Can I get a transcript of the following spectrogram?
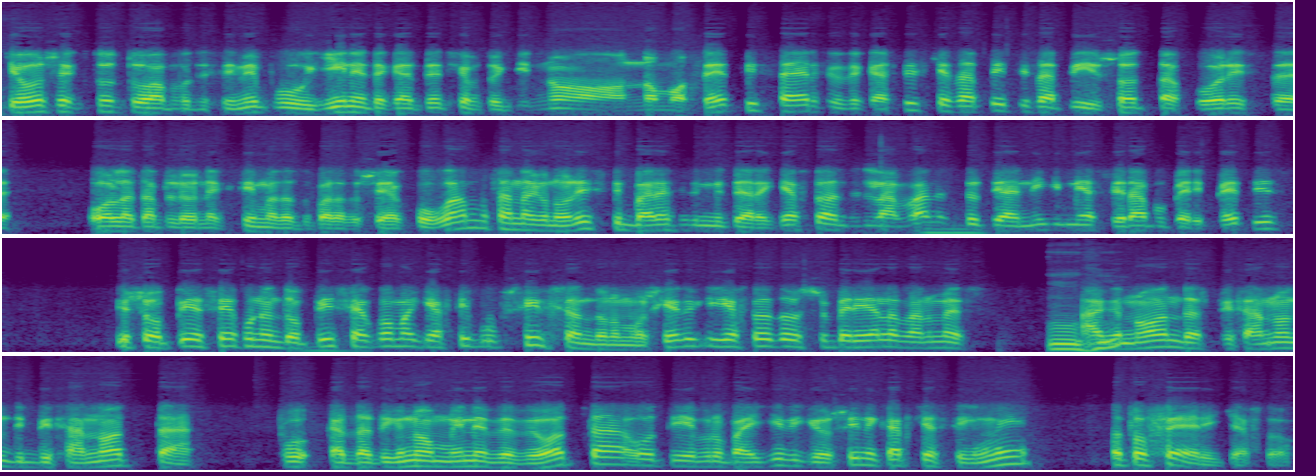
Και ως εκ τούτου από τη στιγμή που γίνεται κάτι τέτοιο από τον κοινό νομοθέτη, θα έρθει ο δικαστής και θα πει τι θα πει η ισότητα χωρίς ε, όλα τα πλεονεκτήματα του παραδοσιακού γάμου, θα αναγνωρίσει την παρέθετη μητέρα. Και αυτό αντιλαμβάνεστε ότι ανοίγει μια σειρά από περιπέτειες τις οποίες έχουν εντοπίσει ακόμα και αυτοί που ψήφισαν το νομοσχέδιο και γι' αυτό το συμπεριέλαβαν μέσα. Μμμ. Αγνοώντας πιθανόν την πιθανότητα που κατά τη γνώμη μου είναι βεβαιότητα ότι η ευρωπαϊκή δικαιοσύνη κάποια στιγμή θα το φέρει και αυτό.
